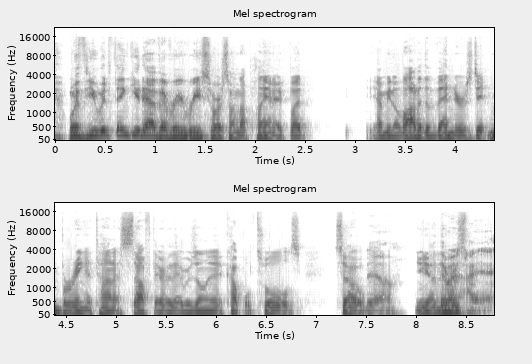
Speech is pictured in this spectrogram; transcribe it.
with you would think you'd have every resource on the planet but i mean a lot of the vendors didn't bring a ton of stuff there. There was only a couple tools. So yeah. you know there was I,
